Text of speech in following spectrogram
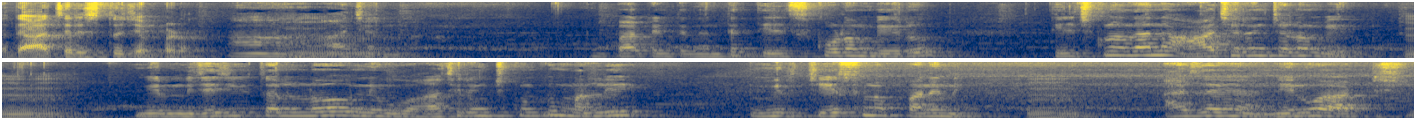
అది ఆచరిస్తూ చెప్పడం. ఆచరణ. ఇంపార్టెంట్ ఏంటంటే తెలుసుకోవడం వేరు తెలుసుకున్న దాన్ని ఆచరించడం వేరు. మ్మ్. మీరు నిజ జీవితంలో నువ్వు ఆచరించుకుంటూ మళ్ళీ మీరు చేస్తున్న పనిని. యాజ్ ఏ నేను ఆర్టిస్ట్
